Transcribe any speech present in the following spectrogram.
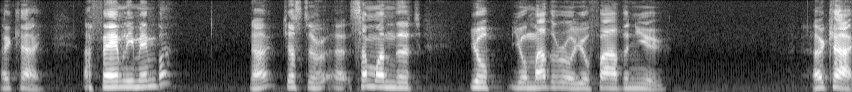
Okay. A family member? No? Just a, uh, someone that your, your mother or your father knew? Okay.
